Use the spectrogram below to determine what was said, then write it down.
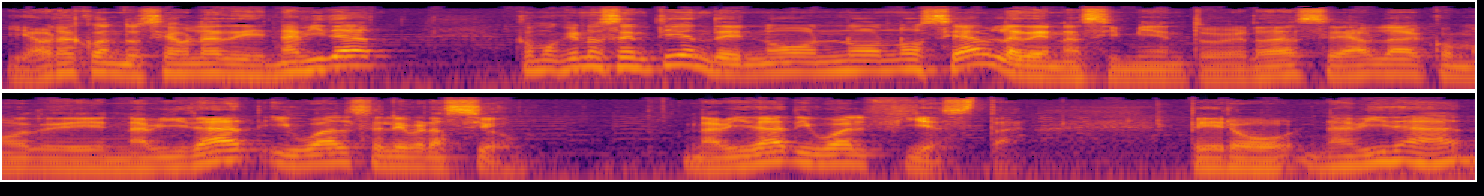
Y ahora cuando se habla de Navidad, como que no se entiende, no, no, no se habla de nacimiento, ¿verdad? Se habla como de Navidad igual celebración, Navidad igual fiesta. Pero Navidad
